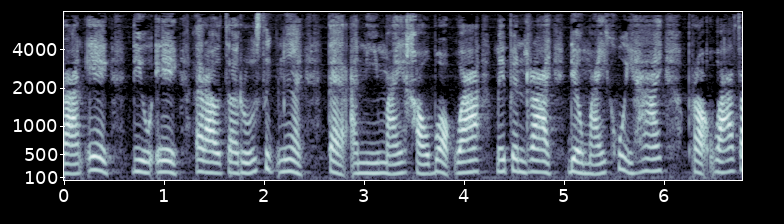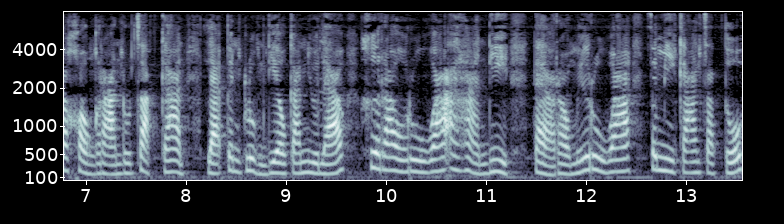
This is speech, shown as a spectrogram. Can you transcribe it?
ร้านเองดีลเองเราจะรู้สึกเหนื่อย แต่อันนี้ไม้เขาบอกว่าไม่เป็นไรเดี๋ยวไม้คุยให้ เพราะว่าเจ้าของร้านรู้จักกัน และเป็นกลุ่มเดียวกันอยู่แล้ว คือเรารู้ว่าอาหารดี แต่เราไม่รู้ว่าจะมีการจัดโต๊ะ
